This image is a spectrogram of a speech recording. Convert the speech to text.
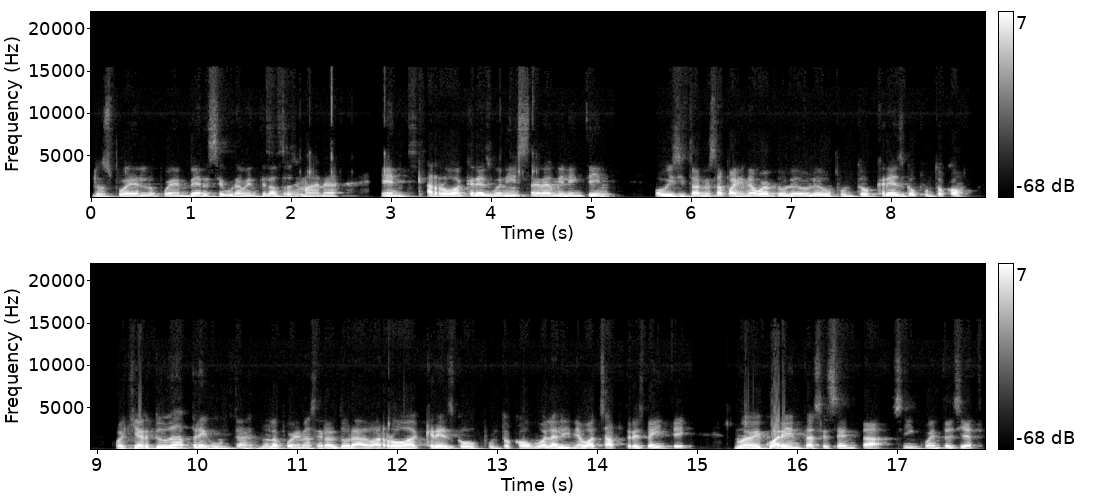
los pueden, lo pueden ver seguramente la otra semana en arroba cresgo en Instagram y LinkedIn o visitar nuestra página web www.cresgo.com. Cualquier duda, pregunta, nos la pueden hacer al dorado arroba cresgo.com o la línea WhatsApp 320 940 60 57.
